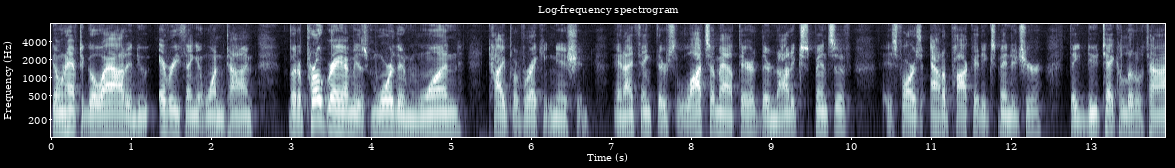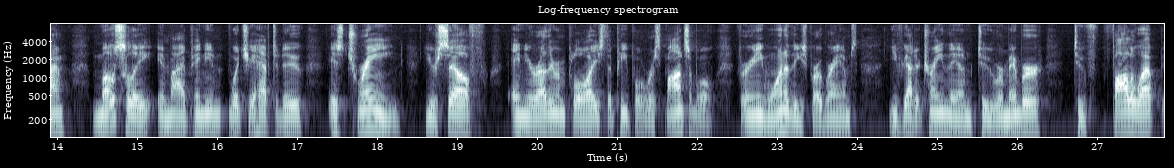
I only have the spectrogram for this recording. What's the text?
Don't have to go out and do everything at one time. But a program is more than one type of recognition. And I think there's lots of them out there. They're not expensive as far as out of pocket expenditure. They do take a little time. Mostly, in my opinion, what you have to do is train yourself and your other employees, the people responsible for any one of these programs, you've got to train them to remember to follow up,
